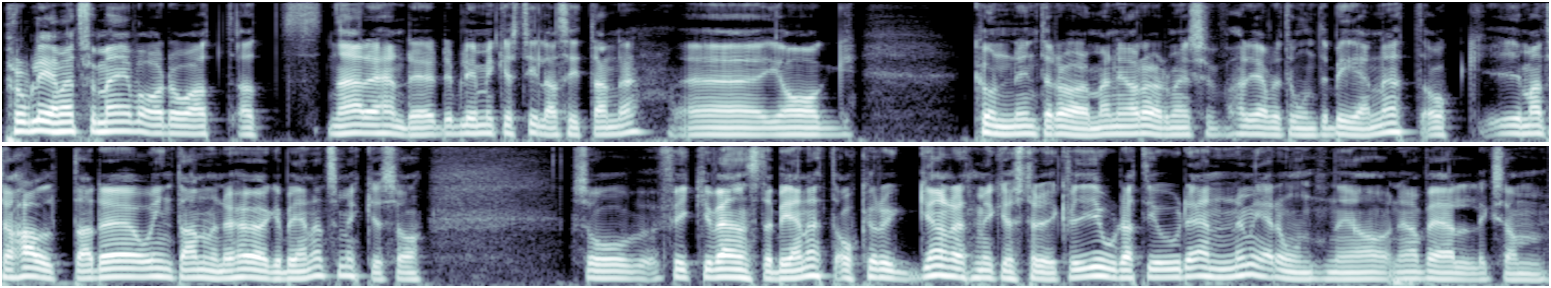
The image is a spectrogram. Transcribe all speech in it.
Problemet för mig var då att, att när det hände, det blev mycket stillasittande eh, Jag kunde inte röra mig. När jag rörde mig så hade jag jävligt ont i benet. Och i och med att jag haltade och inte använde högerbenet så mycket så så fick ju vänsterbenet och ryggen rätt mycket stryk. Vi gjorde att det gjorde ännu mer ont när jag, när jag väl liksom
